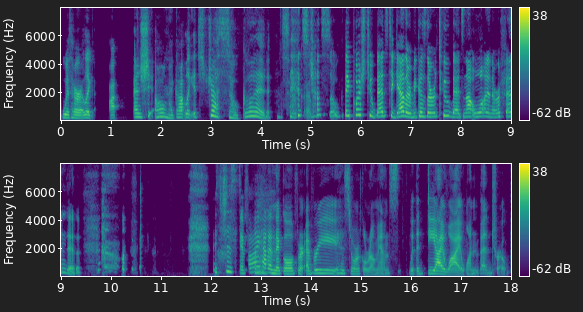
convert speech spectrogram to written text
with her. Like, and she, oh my god, like it's just so good. It's so It's good. just so. They push two beds together because there are two beds, not one, and they're offended. Like, it's just If I had a nickel for every historical romance with a DIY one bed trope,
